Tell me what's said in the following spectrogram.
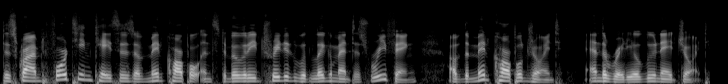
described 14 cases of midcarpal instability treated with ligamentous reefing of the midcarpal joint and the radiolunate joint.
